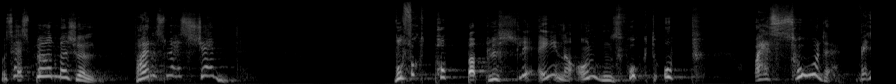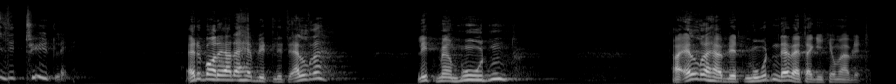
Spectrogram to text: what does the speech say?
Og så jeg spurt meg sjøl hva er det som har skjedd? Hvorfor poppa plutselig en av åndens frukt opp? Og jeg så det veldig tydelig. Er det bare det at jeg har blitt litt eldre? Litt mer moden? Ja, eldre har blitt moden, det vet jeg ikke om jeg har blitt.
